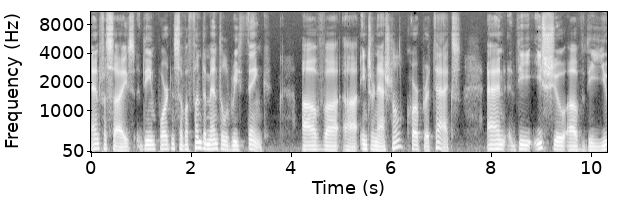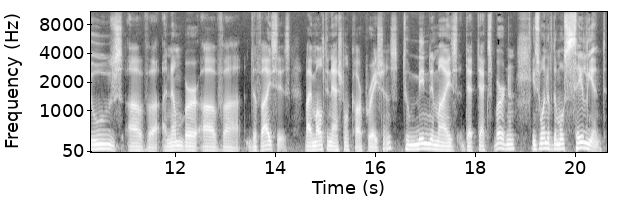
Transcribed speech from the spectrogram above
emphasize the importance of a fundamental rethink of uh, uh, international corporate tax and the issue of the use of uh, a number of uh, devices by multinational corporations to minimize their tax burden is one of the most salient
